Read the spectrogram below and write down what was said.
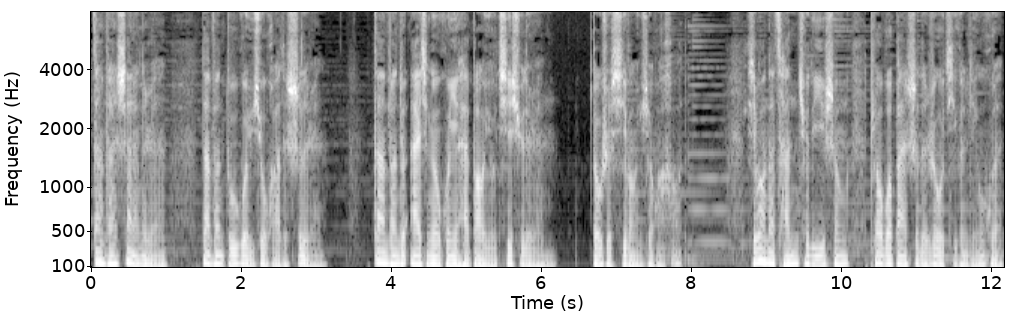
但凡善良的人，但凡读过余秀华的诗的人，但凡对爱情跟婚姻还抱有期许的人，都是希望余秀华好的，希望她残缺的一生、漂泊半世的肉体跟灵魂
